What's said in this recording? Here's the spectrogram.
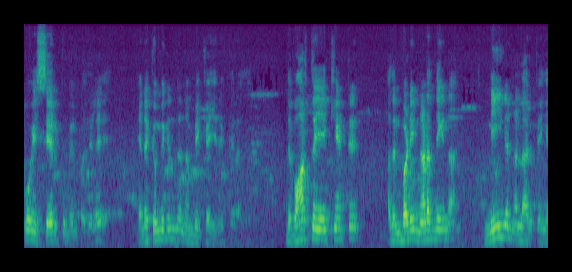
போய் சேர்க்கும் என்பதிலே எனக்கு மிகுந்த நம்பிக்கை இருக்கிறது. இந்த வார்த்தையை கேட்டு அதன்படி நடந்தீங்கன்னா நீங்கள் நல்லா இருப்பீங்க.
